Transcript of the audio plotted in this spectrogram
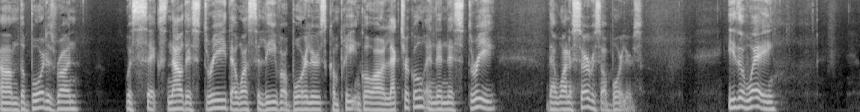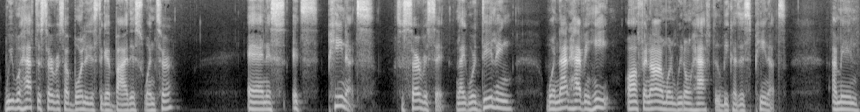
Um, the board is run with six. Now there's three that wants to leave our boilers complete and go all electrical, and then there's three that want to service our boilers. Either way, we will have to service our boiler just to get by this winter, and it's it's peanuts to service it. Like we're dealing, we're not having heat off and on when we don't have to because it's peanuts. I mean,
